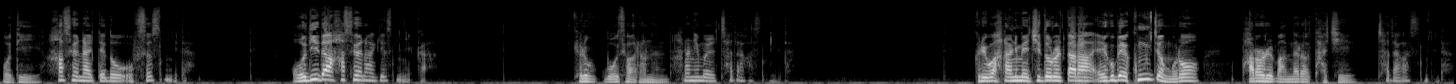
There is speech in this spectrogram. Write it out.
어디 하소연할 때도 없었습니다. 어디다 하소연하겠습니까? 결국 모세와 아론은 하나님을 찾아갔습니다. 그리고 하나님의 지도를 따라 애굽의 궁정으로 바로를 만나러 다시 찾아갔습니다.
